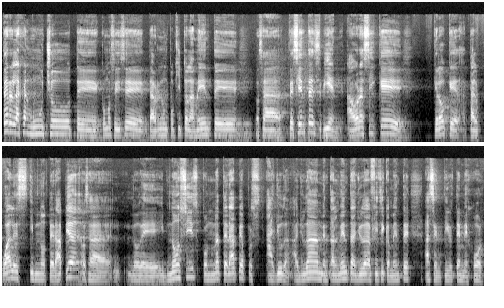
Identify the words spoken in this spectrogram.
te relajan mucho, te, ¿cómo se dice? Te abren un poquito la mente, o sea, te sientes bien. Ahora sí que creo que tal cual es hipnoterapia, o sea, lo de hipnosis con una terapia, pues ayuda, ayuda mentalmente, ayuda físicamente a sentirte mejor.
